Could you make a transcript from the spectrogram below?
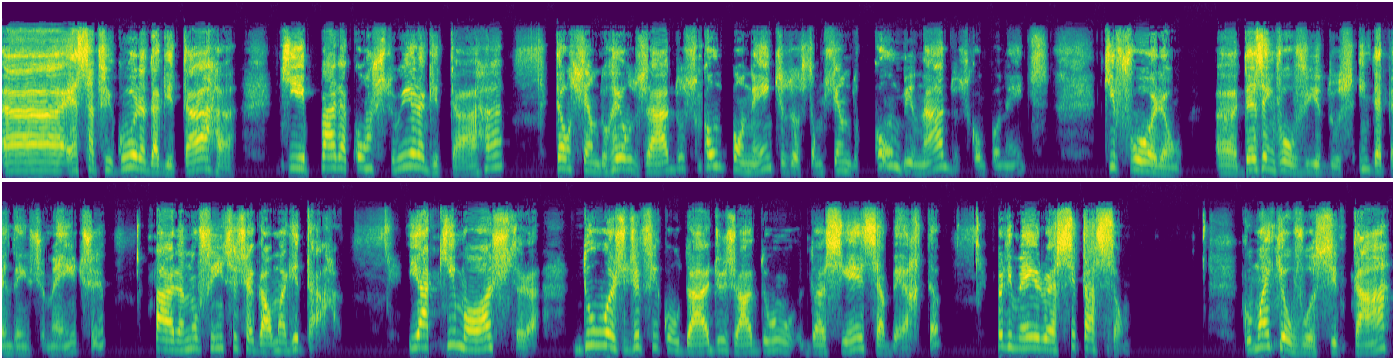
uh, essa figura da guitarra, que para construir a guitarra estão sendo reusados componentes, ou estão sendo combinados componentes, que foram uh, desenvolvidos independentemente, para no fim se chegar a uma guitarra. E aqui mostra duas dificuldades já do, da ciência aberta. Primeiro é a citação. Como é que eu vou citar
